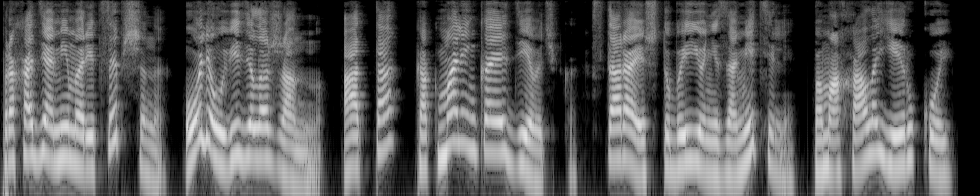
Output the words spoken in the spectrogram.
Проходя мимо ресепшена, Оля увидела Жанну, а та, как маленькая девочка, стараясь, чтобы ее не заметили, помахала ей рукой.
